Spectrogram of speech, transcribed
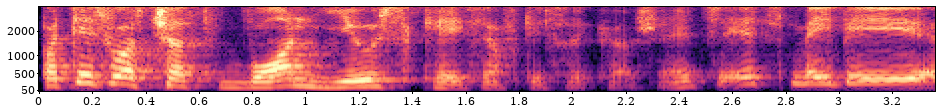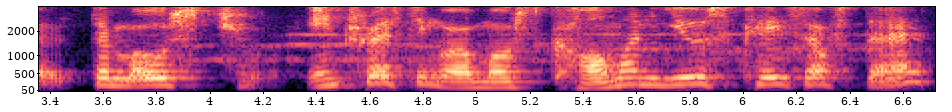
But this was just one use case of this recursion. It's, it's maybe the most interesting or most common use case of that.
